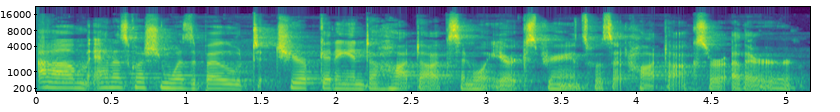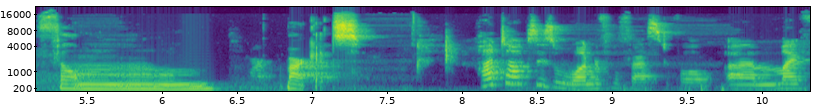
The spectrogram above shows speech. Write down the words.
Um, Anna's question was about Cheer Up getting into hot docs and what your experience was at hot docs or other film markets. Hot Docs is a wonderful festival. Um, my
